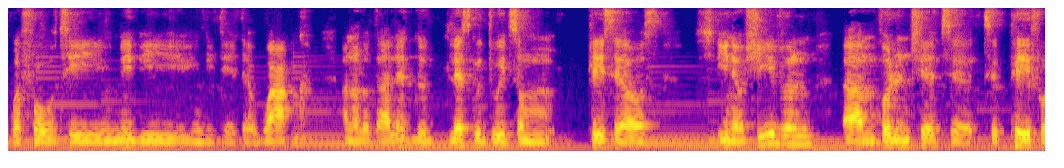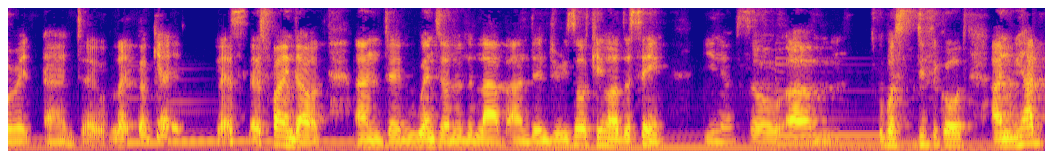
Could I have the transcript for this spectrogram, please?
were faulty. Maybe the, the work and all of that. Let's go. Let's go do it some place else. You know, she even um, volunteered to to pay for it, and uh, like, okay, let's let's find out. And then we went to another lab, and then the result came out the same. You know, so um, it was difficult, and we had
